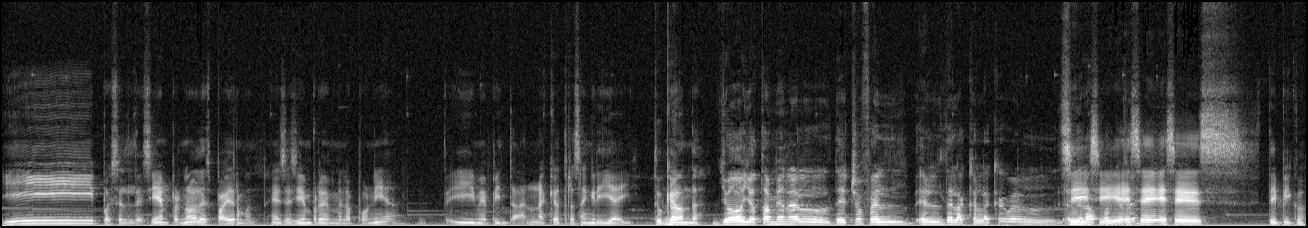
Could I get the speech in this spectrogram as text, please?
Y pues el de siempre, ¿no? El de Spider-Man. Ese siempre me lo ponía y me pintaban una que otra sangría ahí. ¿Tú qué No, onda? Yo, yo también, el, de hecho fue el, el de la calaca, güey, el, el de Sí, la sí, ese, ese es típico.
